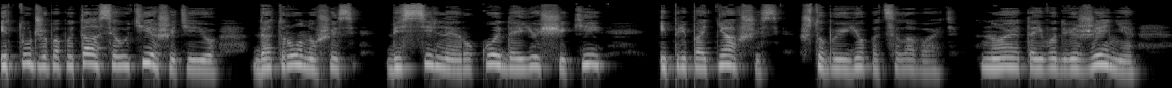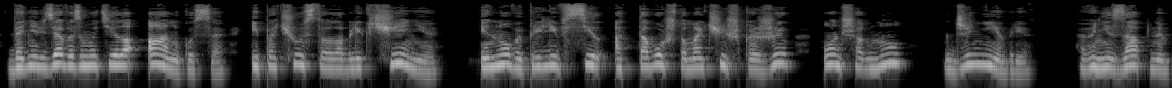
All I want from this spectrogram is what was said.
и тут же попытался утешить ее, дотронувшись бессильной рукой до ее щеки и приподнявшись, чтобы ее поцеловать. Но это его движение да нельзя возмутила Ангуса и почувствовал облегчение и новый прилив сил от того, что мальчишка жив, он шагнул к Дженевре. Внезапным,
